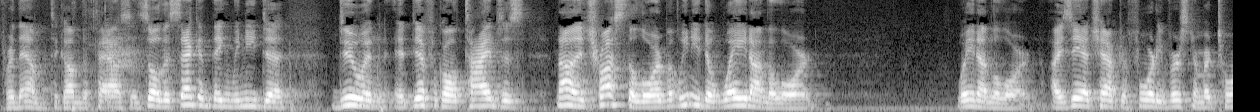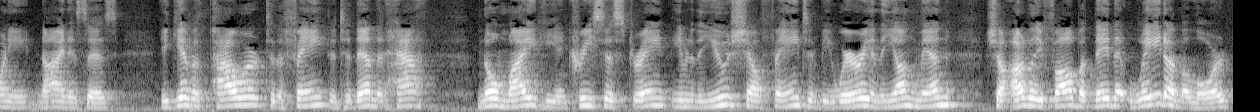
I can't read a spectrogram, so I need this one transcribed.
for them to come to pass. And so the second thing we need to do in, in difficult times is not only trust the Lord, but we need to wait on the Lord. Wait on the Lord. Isaiah chapter 40, verse number 29, it says, He giveth power to the faint, and to them that hath no might, He increaseth strength. Even the youth shall faint and be weary, and the young men shall utterly fall. But they that wait on the Lord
